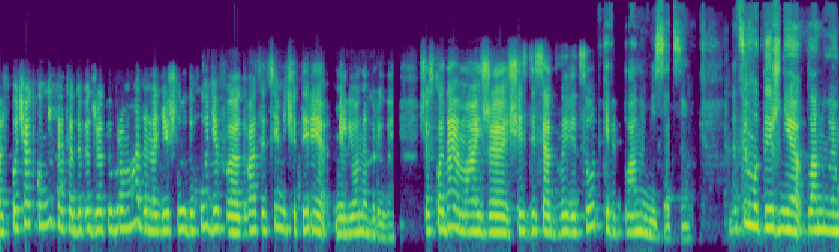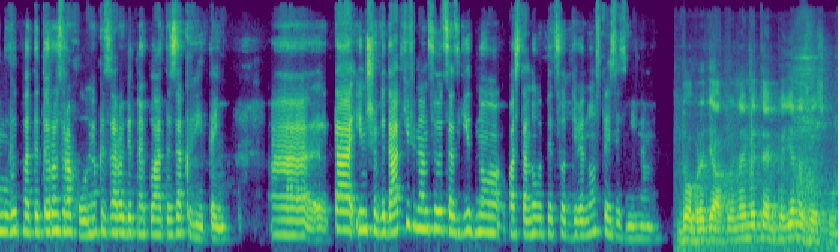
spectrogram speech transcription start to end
Е, З початку місяця до бюджету громади надійшло доходів е, 27,4 мільйони гривень, що складає майже 62% від плану місяця. На цьому тижні плануємо виплатити розрахунок із заробітної плати за квітень. Е, Та інші видатки фінансуються згідно постанови 590 зі змінами. Добре, дякую. Найметенко є на зв'язку?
